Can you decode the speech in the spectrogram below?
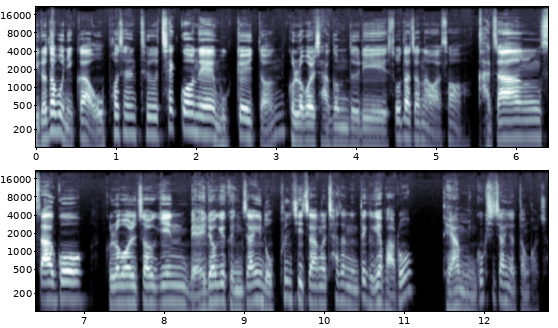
이러다 보니까 5% 채권에 묶여있던 글로벌 자금들이 쏟아져 나와서 가장 싸고 글로벌적인 매력이 굉장히 높은 시장을 찾았는데 그게 바로 대한민국 시장이었던 거죠.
